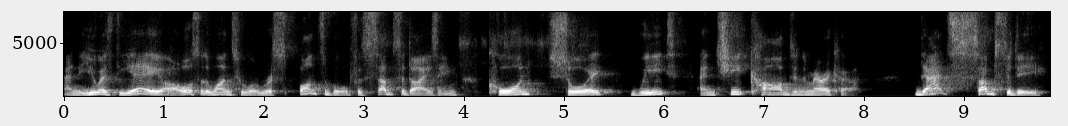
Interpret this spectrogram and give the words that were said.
And the USDA are also the ones who are responsible for subsidizing corn, soy, wheat, and cheap carbs in America. That subsidy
